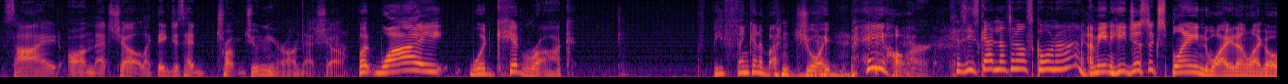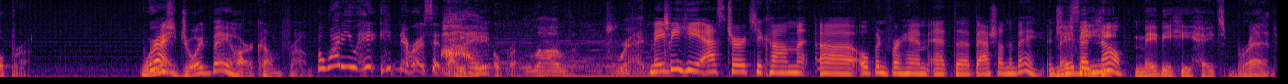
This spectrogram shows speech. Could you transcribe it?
side on that show. Like they just had Trump Jr. on that show. But why would Kid Rock be thinking about Joy Behar? Because he's got nothing else going on. I mean, he just explained why he doesn't like Oprah. Where does Right. Joy Behar come from? But why do you hate? He never said why he I hated Oprah. love bread. Maybe he asked her to come uh, open for him at the Bash on the Bay, and she maybe said he, no. Maybe he hates bread.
